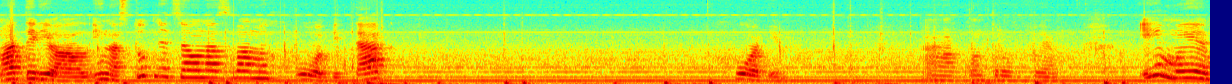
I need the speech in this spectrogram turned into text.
матеріал. І наступне це у нас з вами хобі. так? хобі. Ctrl-V. І ми,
